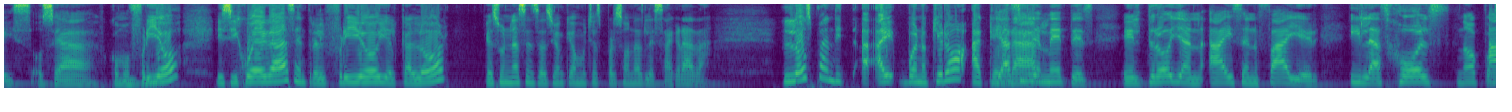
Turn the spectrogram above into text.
ice, o sea, como frío. Y si juegas entre el frío y el calor, es una sensación que a muchas personas les agrada. Los panditas, bueno, quiero ya aclarar. si le metes el Trojan Ice and Fire y las Halls No, pues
